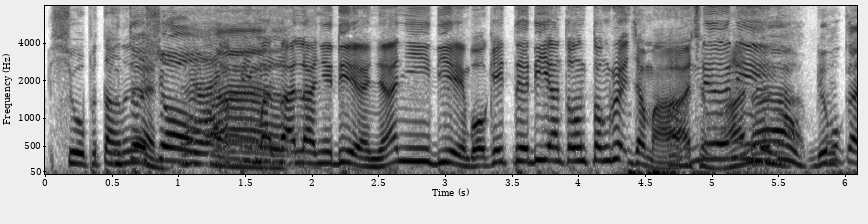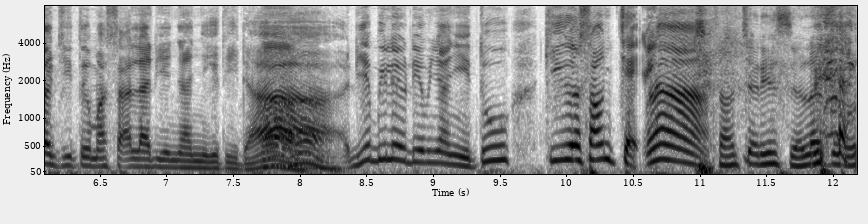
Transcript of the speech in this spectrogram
show petang tu Untuk kan. show Tapi Ah. masalahnya dia yang nyanyi Dia yang bawa kereta Dia yang tong-tong duit macam mana macam ni mana? Tak, dia bukan cerita masalah dia nyanyi ke tidak. Ah. Dia bila dia menyanyi tu kira sound check lah. Sound check rehearsal lah tu.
